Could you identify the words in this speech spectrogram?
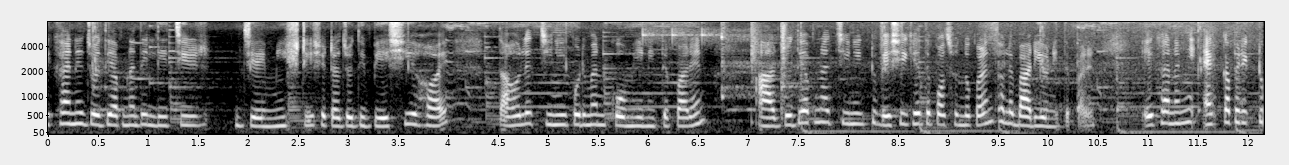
এখানে যদি আপনাদের লিচির যে মিষ্টি সেটা যদি বেশি হয়, তাহলে চিনির পরিমাণ কমিয়ে নিতে পারেন। আর যদি আপনার চিনি একটু বেশি খেতে পছন্দ করেন, তাহলে বাড়িয়েও নিতে পারেন। এখানে আমি এক কাপের একটু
